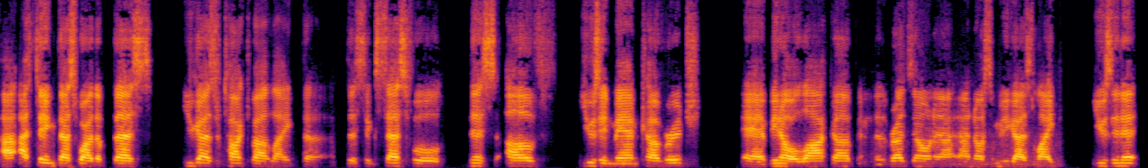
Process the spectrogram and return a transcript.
I, I think that's why the best, you guys have talked about like the, the successfulness of using man coverage and being able to lock up in the red zone. And I, I know some of you guys like using it.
